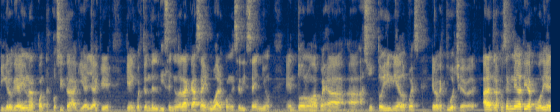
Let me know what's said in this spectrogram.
y creo que hay unas cuantas cositas aquí y allá que, que en cuestión del diseño de la casa y jugar con ese diseño en torno a, pues, a, a, susto y miedo, pues creo que estuvo chévere. Ahora, entre las cosas negativas, como dije,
